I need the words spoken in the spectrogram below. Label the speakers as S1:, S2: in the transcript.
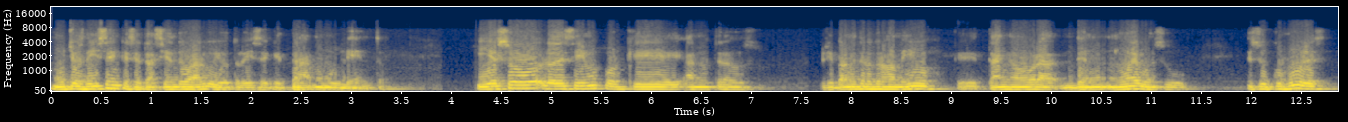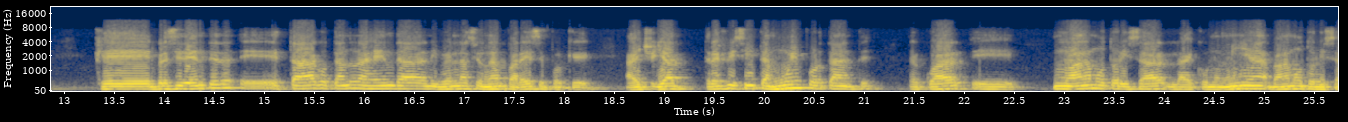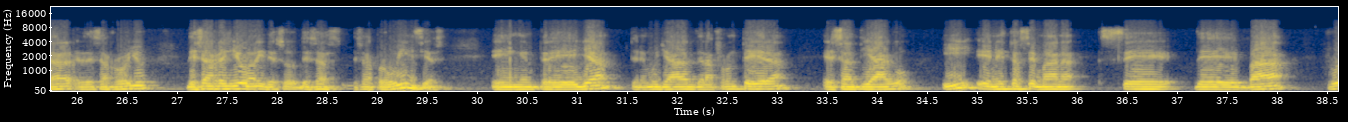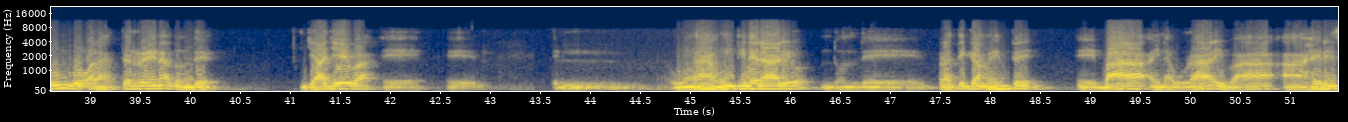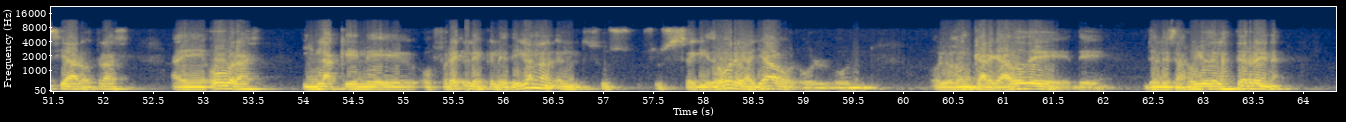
S1: muchos dicen que se está haciendo algo y otros dicen que está muy lento. Y eso lo decimos porque a nuestros, principalmente a nuestros amigos que están ahora de nuevo en, su, en sus currules, que el presidente eh, está agotando una agenda a nivel nacional, parece, porque ha hecho ya tres visitas muy importantes, el cual eh, van a motorizar la economía, van a motorizar el desarrollo de esas regiones y de, de, esas, esas, provincias. En, entre ellas tenemos ya el de la frontera, el Santiago, y en esta semana se va rumbo a la terrena donde ya lleva eh, un itinerario donde prácticamente eh, va a inaugurar y va a gerenciar otras eh, obras y la que le ofre, que le digan sus, seguidores allá o, los encargados de, del desarrollo de las terrenas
